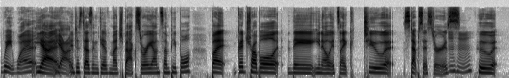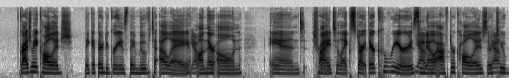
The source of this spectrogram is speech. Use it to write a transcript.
wait, what? Yeah. Yeah. It just doesn't give much backstory on some people. But Good Trouble, they, you know, it's like two stepsisters Mm-hmm. who graduate college, they get their degrees, they move to LA Yep. on their own and try Right. to like start their careers, you know, after college. They're Yep. two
